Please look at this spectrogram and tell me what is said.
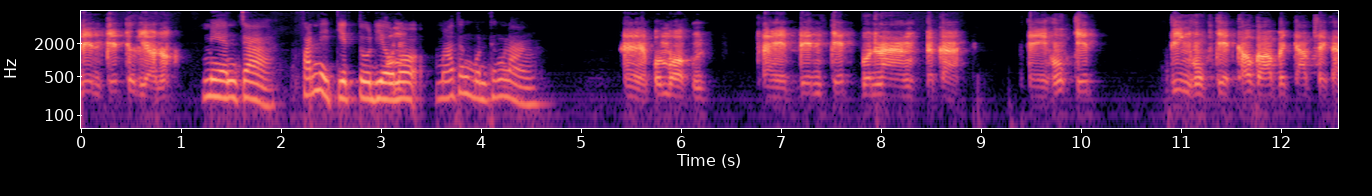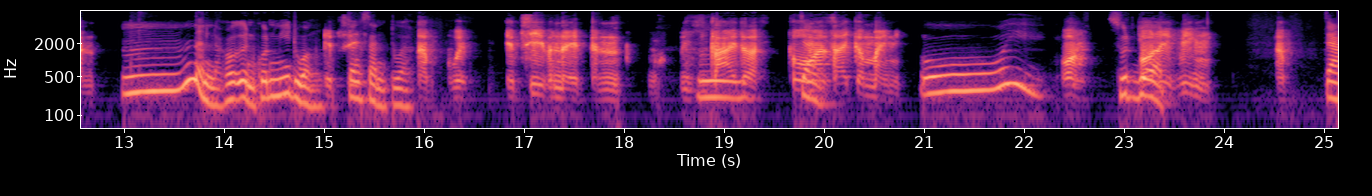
เล่นเจ็ดตัวเดียวเนาะแมนจ้าฟันให้เจ็ดตัวเดียวเนาะมาทั้งบนทั้งล่าง เออผมบอกไอ้เด่นเจ็ดบนรางแล้วก็ไอ้หกเจ็ดวิ่งหกเจ็ดเขาก็เอาไปจับใส่กัน อืมนั่นล่ะเขาเอื่นคนมีดวง FC จังสันตัว ครับเอฟซีเป็นไดกันมหลายตัวโทรจ้ะมาสายเกำใหม่นี่โอ้ย โอ้สุดพยออดเลขวิ่งจ้า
